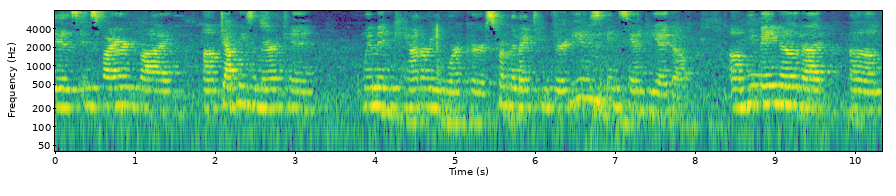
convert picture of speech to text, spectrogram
is inspired by um, Japanese American women cannery workers from the 1930s in San Diego. Um, you may know that um,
